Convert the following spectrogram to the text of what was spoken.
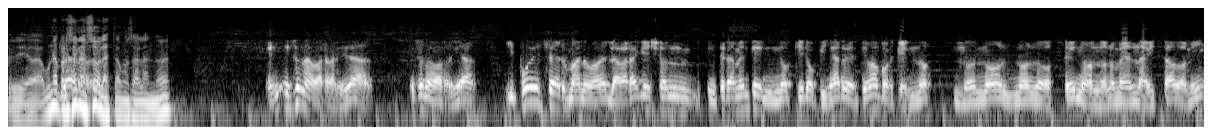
eh, una persona sola estamos hablando. ¿eh? Es una barbaridad, es una barbaridad. Y puede ser, Manu, la verdad que yo sinceramente no quiero opinar del tema porque no no no no lo sé, no no, no me han avisado a mí.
